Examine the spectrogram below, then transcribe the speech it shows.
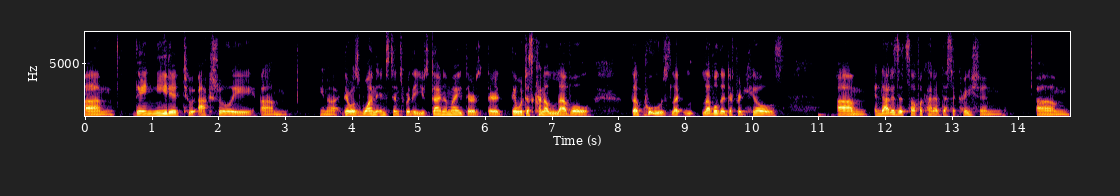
um, they needed to actually um, you know there was one instance where they used dynamite there's there they would just kind of level the poos like level the different hills um, and that is itself a kind of desecration um,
